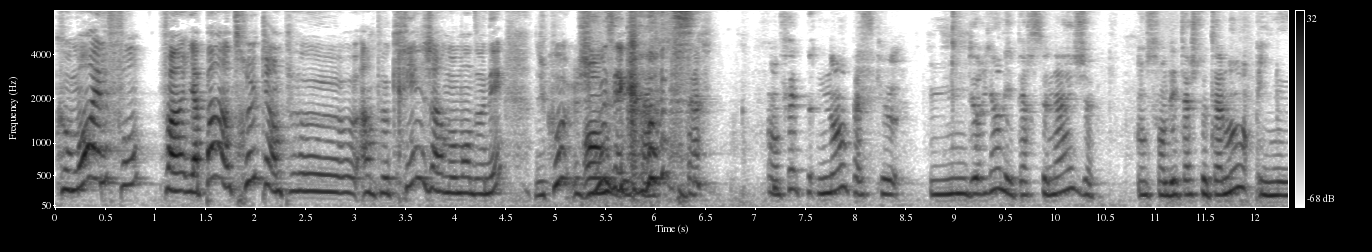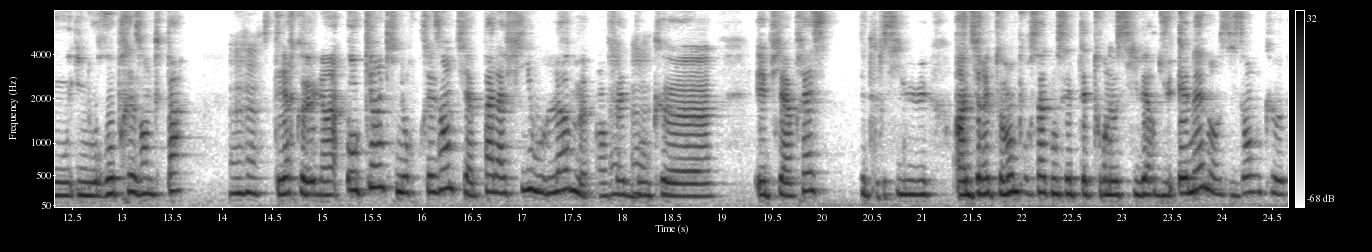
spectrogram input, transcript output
Comment elles font? Enfin, il n'y a pas un truc un peu, un peu cringe à un moment donné? Du coup, je vous écoute. ça- En fait, non, parce que mine de rien, les personnages, on s'en détache totalement. Ils nous, ils nous représentent pas. Mhm. C'est-à-dire qu'il n'y en a aucun qui nous représente. Il n'y a pas la fille ou l'homme, en fait. Donc, euh, et puis après, c'est aussi indirectement pour ça qu'on s'est peut-être tourné aussi vers du MM en se disant que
